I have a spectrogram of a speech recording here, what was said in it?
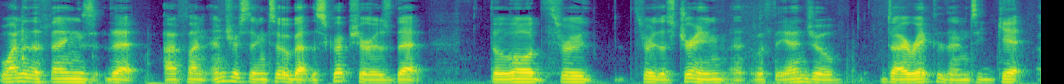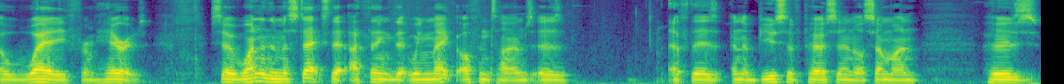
one of the things that I find interesting too about the scripture is that the Lord through through this dream uh, with the angel directed them to get away from Herod. So one of the mistakes that I think that we make oftentimes is if there's an abusive person or someone who's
